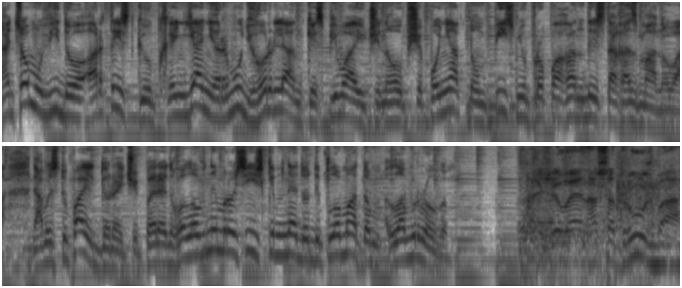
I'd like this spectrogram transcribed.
На цьому відео артистки у Пхеньяні рвуть горлянки, співаючи на общепонятному пісню пропагандиста Газманова. А виступають, до речі, перед головним російським недодипломатом Лавровим. Живе наша дружба.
